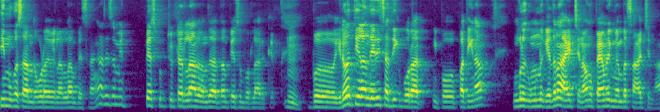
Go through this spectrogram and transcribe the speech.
திமுக சார்ந்த ஊடகங்களெல்லாம் பேசுகிறாங்க அதே சமயம் ஃபேஸ்புக் ட்விட்டர்லாம் அது வந்து அதுதான் பேசு பொருளாக இருக்குது ம். இப்போ இருபத்தி ஏழாம் தேதி சந்திக்க போகிறார் இப்போ பார்த்தீங்கன்னா உங்களுக்கு முன்னுக்கு எதனா ஆயிடுச்சுன்னா உங்கள் ஃபேமிலி மெம்பர்ஸ் ஆச்சுன்னா.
